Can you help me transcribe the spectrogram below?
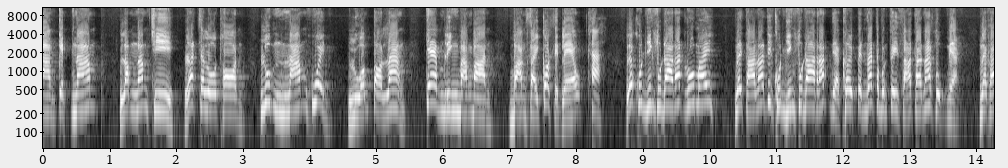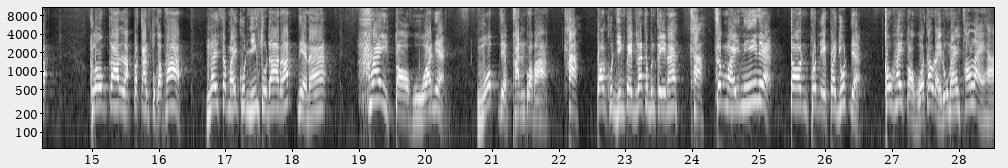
อ่างเก็บน้ำลำน้ำชี รัชโลธรลุ่มน้ำห้วยหลวงตอนล่าง แก้มลิงบางบาน บางไทรก็เสร็จแล้วค่ะ แล้วคุณหญิงสุดารัตน์รู้ไหม ในฐานะที่คุณหญิงสุดารัตน์เนี่ยเคยเป็นรัฐมนตรีสาธารณสุขเนี่ยนะครับโครงการหลักประกันสุขภาพ ในสมัยคุณหญิงสุดารัตน์เนี่ยนะให้ต่อหัวเนี่ยงบเนี่ยพันกว่าบาทค่ะ ตอนคุณหญิงเป็นรัฐมนตรีนะค่ะ สมัยนี้เนี่ยตอนพลเอกประยุทธ์เนี่ยเขาให้ต่อหัวเท่าไหร่รู้ไหมเท่าไหร่คะ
